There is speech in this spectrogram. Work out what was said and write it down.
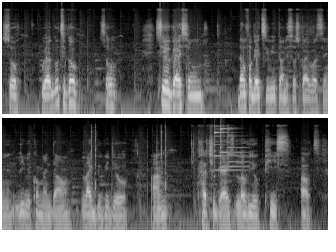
So we are good to go. So see you guys soon. Don't forget to hit on the subscribe button leave a comment down like the video and catch you guys. Love you. Peace out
